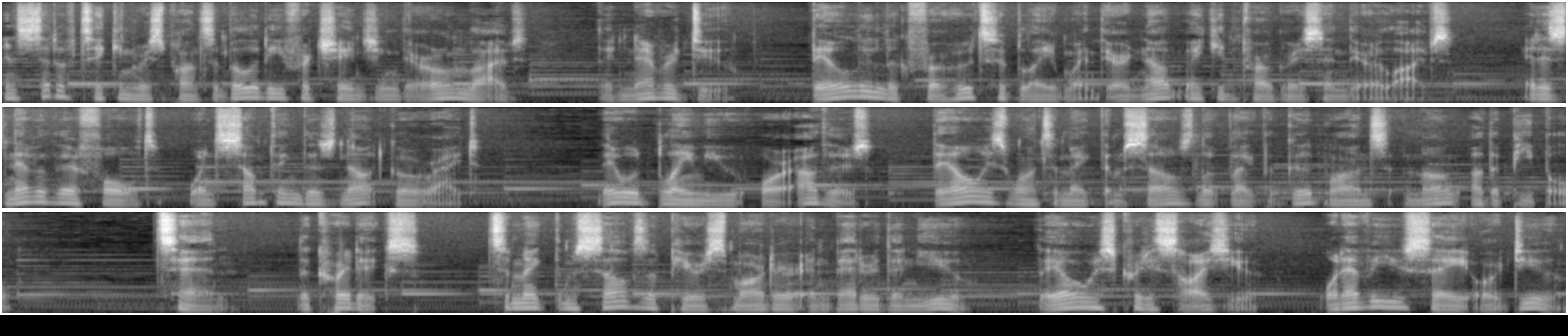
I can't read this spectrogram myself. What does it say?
Instead of taking responsibility for changing their own lives, they never do. They only look for who to blame when they're not making progress in their lives. It is never their fault when something does not go right. They would blame you or others. They always want to make themselves look like the good ones among other people. 10. The critics. To make themselves appear smarter and better than you, they always criticize you. Whatever you say or do,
